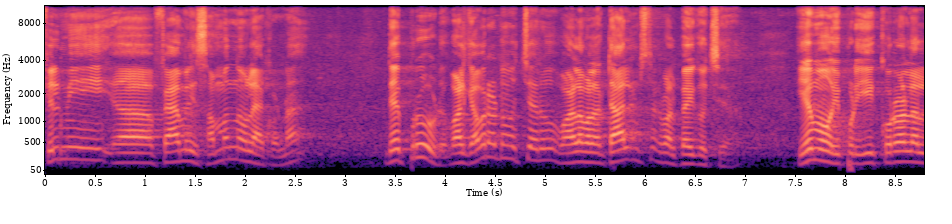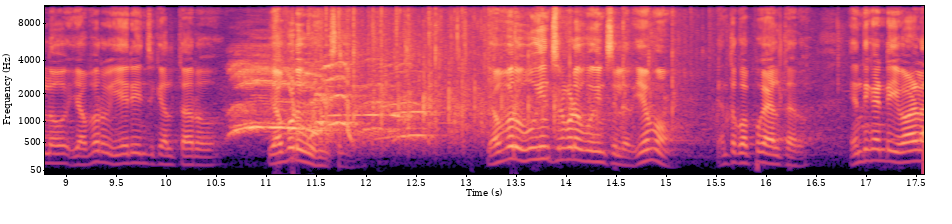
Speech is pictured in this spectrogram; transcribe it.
ఫిల్మీ ఫ్యామిలీ సంబంధం లేకుండా దే ప్రూవ్డ్ వాళ్ళకి ఎవరు వచ్చారు? వాళ్ళ వాళ్ళ టాలెంట్స్ వాళ్ళ పైకి వచ్చారు. ఏమో ఇప్పుడు ఈ కుర్రాళ్ళల్లో ఎవరు ఏ రేంజ్కి వెళ్తారో ఎవడు ఊహించలేరు. ఎవరు ఊహించిన కూడా ఊహించలేరు. ఏమో ఎంత గొప్పగా వెళ్తారు. ఎందుకంటే ఇవాళ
